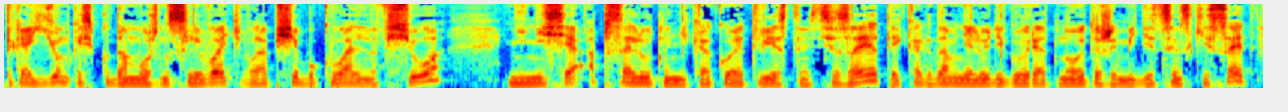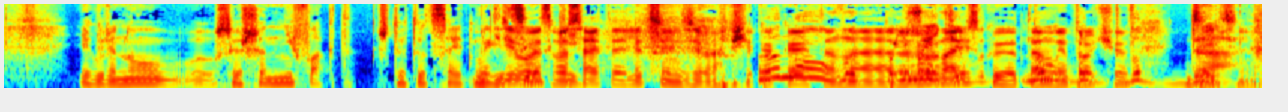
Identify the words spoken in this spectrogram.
такая емкость, куда можно сливать вообще буквально все, не неся абсолютно никакой ответственности за это. И когда мне люди говорят, ну это же медицинский сайт, я говорю, ну, совершенно не факт, что этот сайт медицинский. Где у этого сайта лицензия вообще ну, какая-то ну, на вот, журналистскую вот, там ну, и прочую вот, деятельность?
